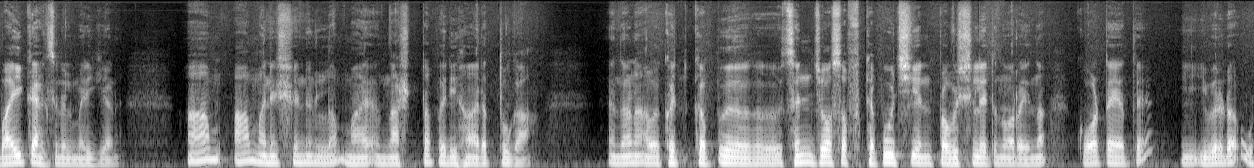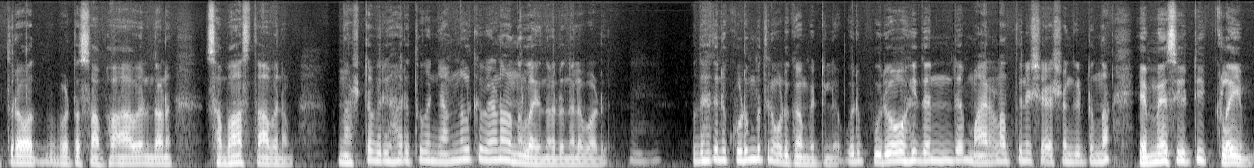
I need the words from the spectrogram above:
ബൈക്ക് ആക്സിഡന്റിൽ മരിക്കുകയാണ്. ആ ആ മനുഷ്യനുള്ള നഷ്ടപരിഹാര തുക എന്താണ് സെന്റ് ജോസഫ് കപ്പൂച്ചിയൻ പ്രൊവിഷണലേറ്റ് എന്ന് പറയുന്ന കോട്ടയത്തെ ഈ ഇവരുടെ ഉത്തരവാദിത്തപ്പെട്ട സഭ എന്താണ് സഭാസ്ഥാപനം നഷ്ടപരിഹാര തുക ഞങ്ങൾക്ക് വേണമെന്നുള്ളതായിരുന്നു അവരുടെ നിലപാട്. അദ്ദേഹത്തിന്റെ കുടുംബത്തിന് കൊടുക്കാൻ പറ്റില്ല. ഒരു പുരോഹിതന്റെ മരണത്തിന് ശേഷം കിട്ടുന്ന M A C T claim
